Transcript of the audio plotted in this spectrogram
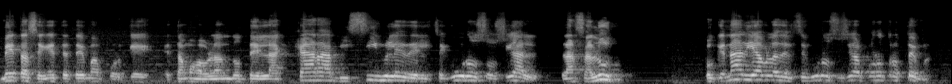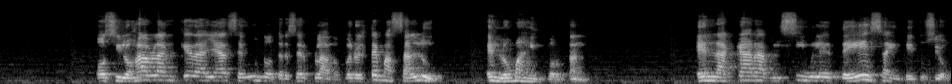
Métase en este tema porque estamos hablando de la cara visible del seguro social, la salud. Porque nadie habla del seguro social por otros temas. O si los hablan, queda ya segundo o tercer plano. Pero el tema salud es lo más importante. Es la cara visible de esa institución.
